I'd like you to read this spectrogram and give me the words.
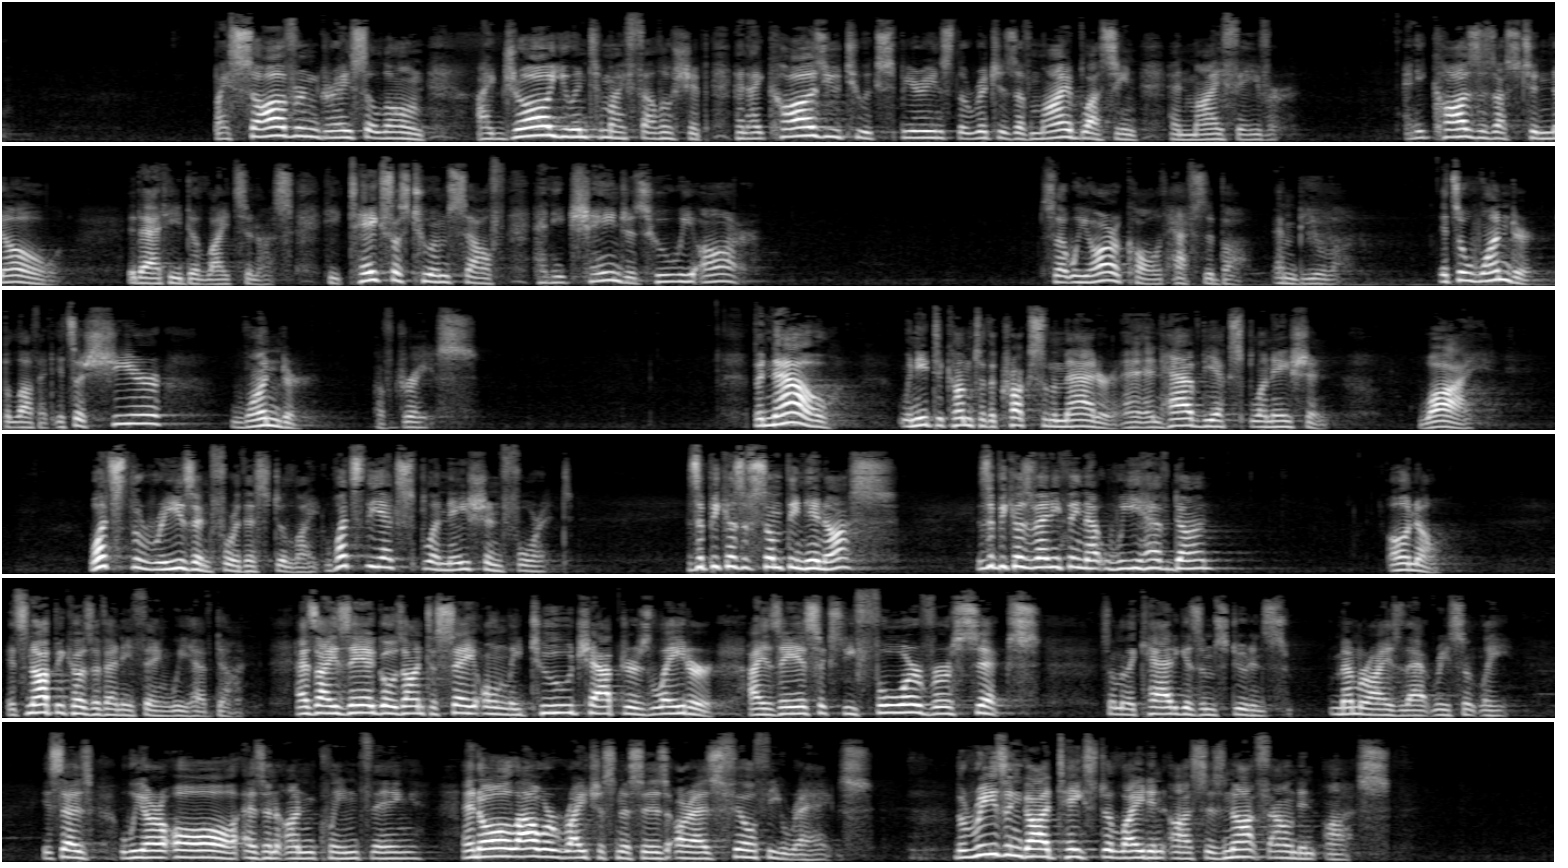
By sovereign grace alone, I draw you into my fellowship, and I cause you to experience the riches of my blessing and my favor. And He causes us to know that He delights in us. He takes us to Himself, and He changes who we are. So that we are called Hephzibah and Beulah. It's a wonder, beloved. It's a sheer wonder of grace. But now we need to come to the crux of the matter and have the explanation. Why? What's the reason for this delight? What's the explanation for it? Is it because of something in us? Is it because of anything that we have done? Oh, no. It's not because of anything we have done. As Isaiah goes on to say only two chapters later, Isaiah 64, verse 6. Some of the catechism students memorized that recently. He says, We are all as an unclean thing and all our righteousnesses are as filthy rags. The reason God takes delight in us is not found in us.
